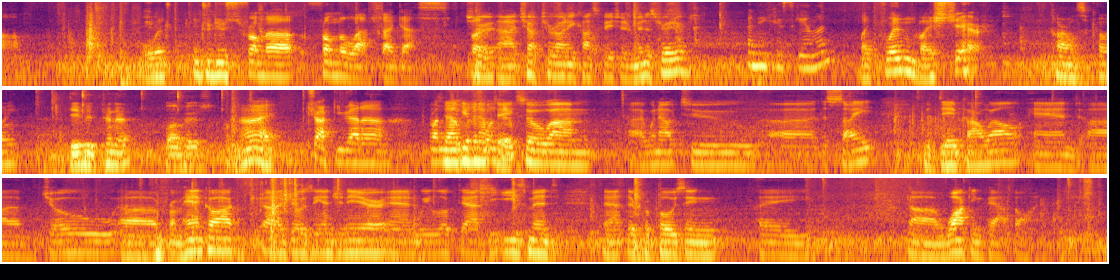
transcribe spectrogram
We'll int- introduce from the, from the left, I guess. Sure, But uh, Chuck Tirone, Conservation Administrator. Anika Scanlon. Mike Flynn, Vice Chair. Carl Sacconi. David Pinette. Bob Hayes. All right, Chuck, you got a So rundown I'll give an this one too? update. So, um, I went out to, uh, the site with Dave Carwell and, uh, Joe, uh, from Hancock. Uh, Joe's the engineer, and we looked at the easement that they're proposing a, uh, walking path on.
